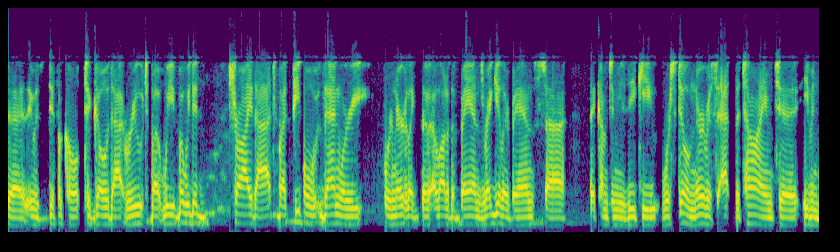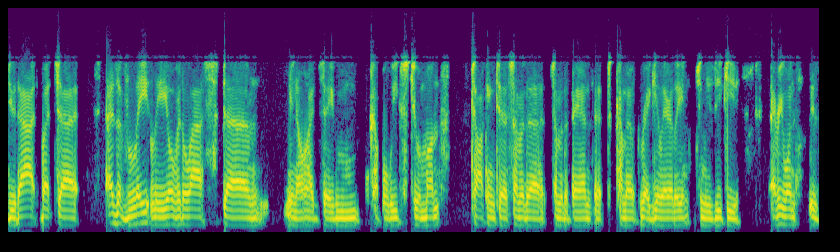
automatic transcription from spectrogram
uh, it was difficult to go that route, but we but we did try that. But people then were were ner- like the, a lot of the bands, regular bands uh, that come to Musiki, were still nervous at the time to even do that. But uh, as of lately, over the last, um, you know, I'd say a couple weeks to a month, talking to some of the some of the bands that come out regularly to Musiki, everyone is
